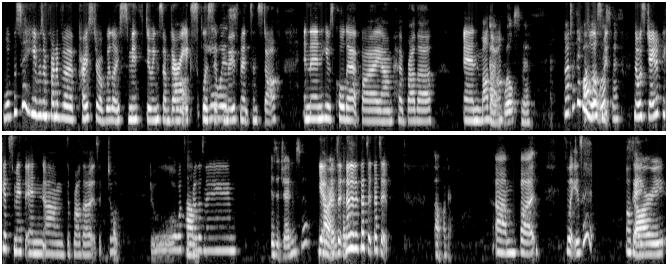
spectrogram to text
what was it? He was in front of a poster of Willow Smith doing some very Oh, explicit was- movements and stuff, and then he was called out by um, her brother and mother. And Will Smith. I don't think it was Will thought Will Smith. No, it was Jada Pinkett Smith and um the brother. Is it George? What's the Um, brother's name? Is it Jaden Smith? Yeah, no, that's it. No, no, no, that's it. That's it. Oh, okay. Um, but wait, is it? Okay. Sorry,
